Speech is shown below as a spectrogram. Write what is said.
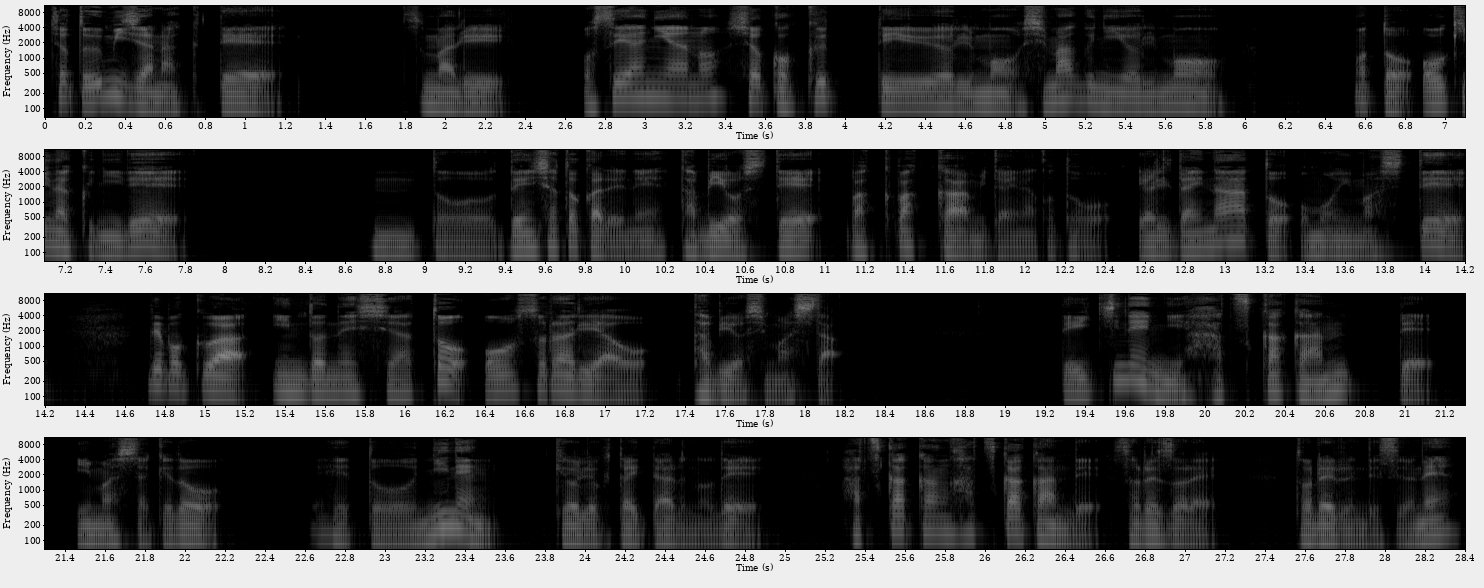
ちょっと海じゃなくて、つまり、オセアニアの諸国っていうよりも、島国よりも、もっと大きな国で、うんと、電車とかでね、旅をして、バックパッカーみたいなことをやりたいなと思いまして、で、僕はインドネシアとオーストラリアを旅をしました。で、1年に20日間って言いましたけど、えっ、ー、と、2年協力隊ってあるので、20日間20日間でそれぞれ取れるんですよね。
